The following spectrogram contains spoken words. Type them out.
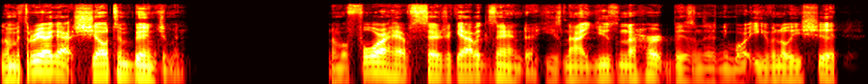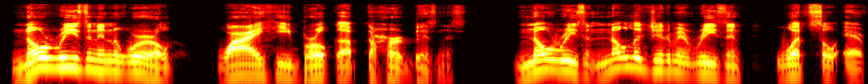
Number three, I got Shelton Benjamin. Number four, I have Cedric Alexander. He's not using the hurt business anymore, even though he should. No reason in the world why he broke up the hurt business. No reason, no legitimate reason whatsoever.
